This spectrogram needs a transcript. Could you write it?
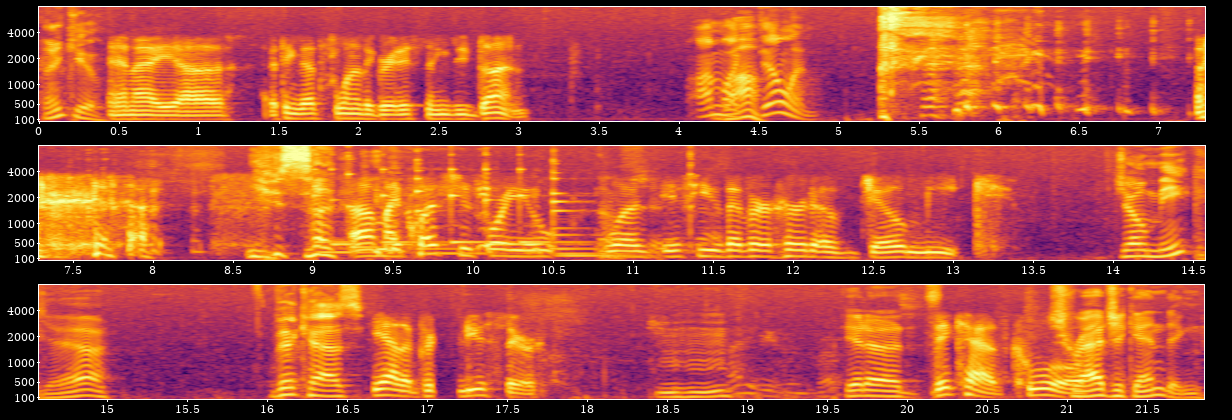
Thank you. and I uh, I think that's one of the greatest things you've done. I'm Wow. like Dylan. you son. Uh, my question for you was if you've ever heard of Joe Meek. Joe Meek. Yeah. Vic has. Yeah, the producer. Mm-hmm. He had a Vic has cool. tragic ending.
